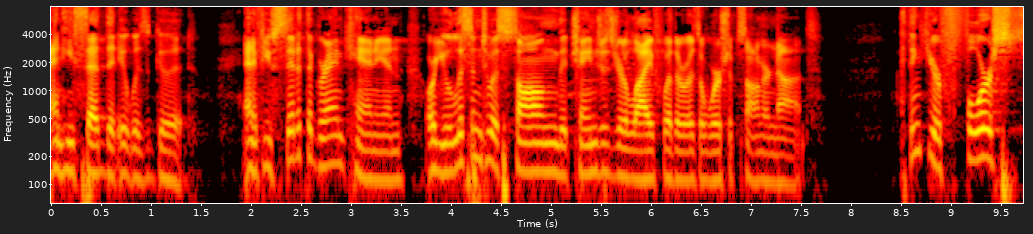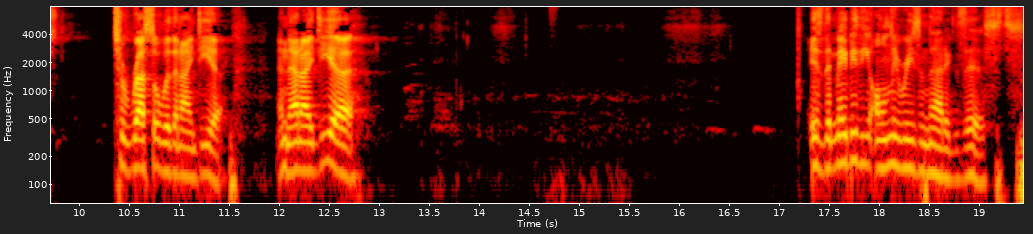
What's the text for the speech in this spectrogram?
and he said that it was good. And if you sit at the Grand Canyon or you listen to a song that changes your life, whether it was a worship song or not, I think you're forced to wrestle with an idea. And that idea is that maybe the only reason that exists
